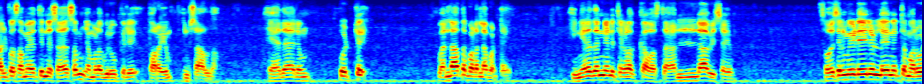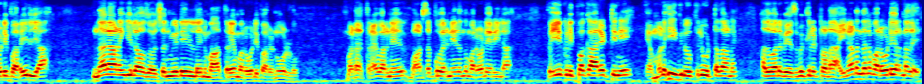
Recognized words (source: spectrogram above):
അല്പസമയത്തിന്റെ ശേഷം നമ്മളെ ഗ്രൂപ്പിൽ പറയും ഇൻഷാല്ല ഏതായാലും പെട്ട് വല്ലാത്ത പടലപ്പെട്ടെ. ഇങ്ങനെ തന്നെയാണ് ചിലക്ക അവസ്ഥ എല്ലാ വിഷയം സോഷ്യൽ മീഡിയയിലുള്ളതിനൊക്കെ മറുപടി പറയില്ല. എന്നാലാണെങ്കിലോ സോഷ്യൽ മീഡിയയിലുള്ളതിന് മാത്രമേ മറുപടി പറയുള്ളൂ ഇവിടെ എത്ര പറഞ്ഞ് വാട്സപ്പ് വരുന്നതിനൊന്നും മറുപടി അറിയില്ല. ഇപ്പോൾ ഈ ക്ലിപ്പൊക്കെ ആരട്ടിനെ? നമ്മൾ ഈ ഗ്രൂപ്പിൽ വിട്ടതാണ്. അതുപോലെ ഫേസ്ബുക്കിൽ ഇട്ടതാണ്. അതിനാണ് എന്തായാലും മറുപടി പറഞ്ഞത്.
